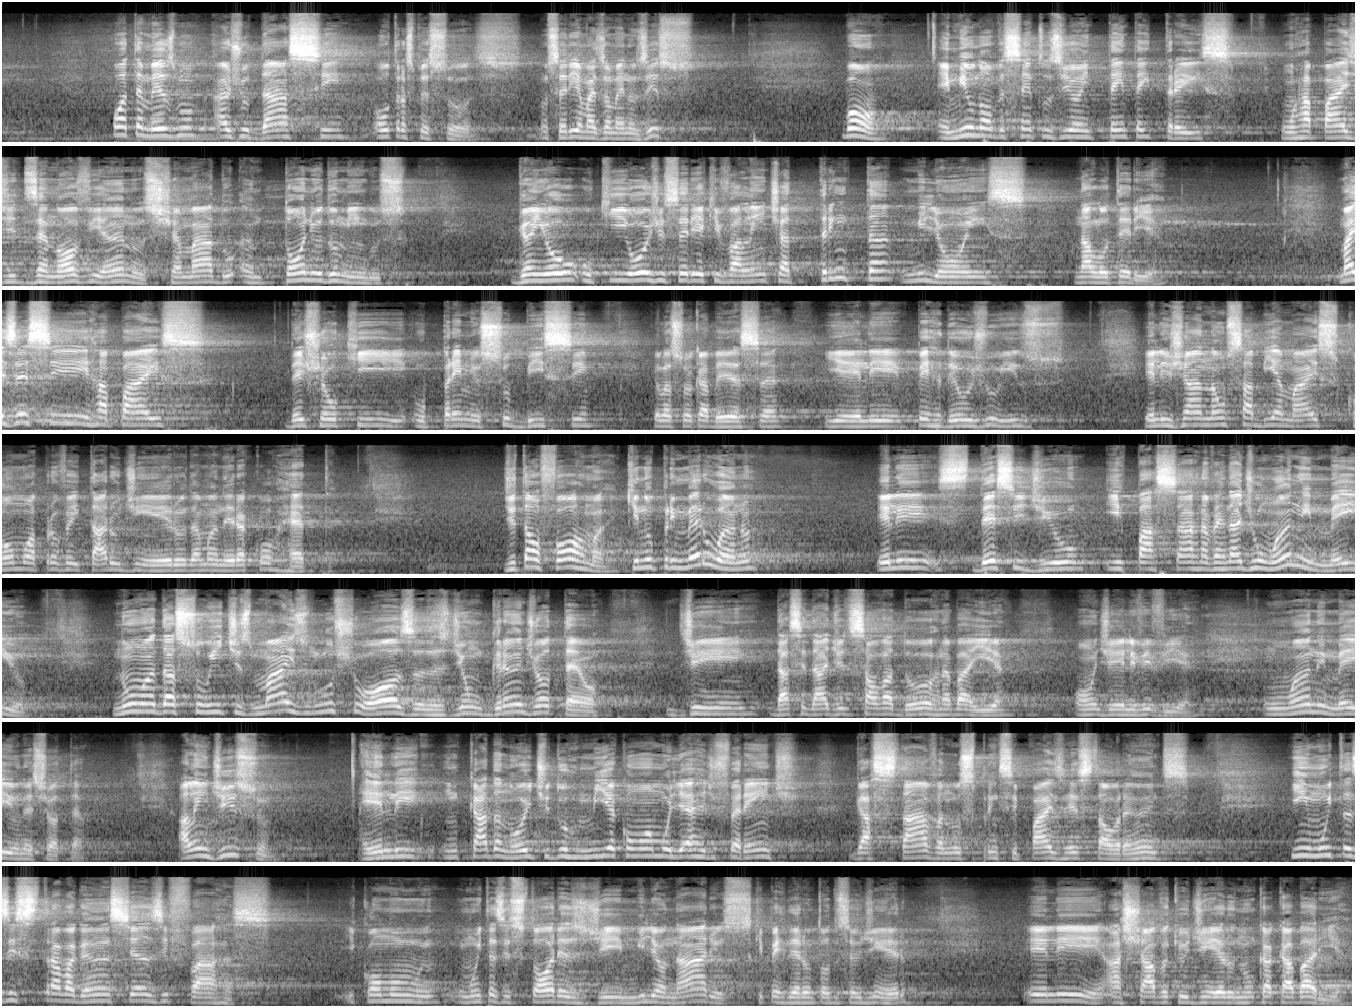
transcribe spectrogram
Ou até mesmo ajudasse outras pessoas? Não seria mais ou menos isso? Bom, em 1983, um rapaz de 19 anos chamado Antônio Domingos ganhou o que hoje seria equivalente a 30 milhões na loteria. Mas esse rapaz deixou que o prêmio subisse pela sua cabeça e ele perdeu o juízo. Ele já não sabia mais como aproveitar o dinheiro da maneira correta. De tal forma que no primeiro ano ele decidiu ir passar, na verdade, um ano e meio numa das suítes mais luxuosas de um grande hotel de, da cidade de Salvador, na Bahia, onde ele vivia. Um ano e meio nesse hotel. Além disso, ele em cada noite dormia com uma mulher diferente, gastava nos principais restaurantes e em muitas extravagâncias e farras. E como em muitas histórias de milionários que perderam todo o seu dinheiro, ele achava que o dinheiro nunca acabaria.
